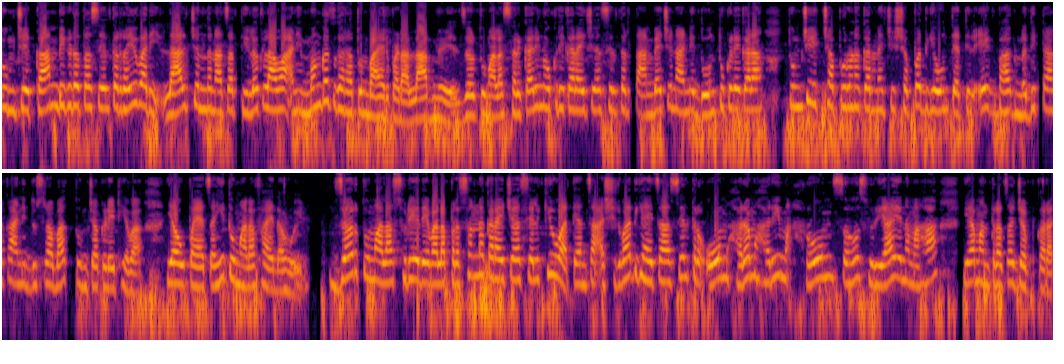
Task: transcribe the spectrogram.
तुमचे काम बिघडत असेल तर रविवारी लाल चंदनाचा तिलक लावा आणि मगच घरातून बाहेर पडा. लाभ मिळेल. जर तुम्हाला सरकारी नोकरी करायची असेल तर तांब्याचे नाणे दोन तुकडे करा. तुमची इच्छा पूर्ण करण्याची शपथ घेऊन त्यातील एक भाग नदीत टाका आणि दुसरा भाग तुमच्याकडे ठेवा. या उपायाचाही तुम्हाला फायदा होईल. जर तुम्हाला सूर्यदेवाला प्रसन्न करायचे असेल किंवा त्यांचा आशीर्वाद घ्यायचा असेल तर ओम हरम हरिम ह्रोम सह सूर्याय नमहा या मंत्राचा जप करा.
